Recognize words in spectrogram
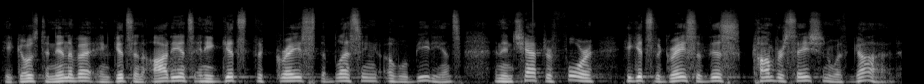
He goes to Nineveh and gets an audience, and he gets the grace, the blessing of obedience. And in chapter 4, he gets the grace of this conversation with God.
